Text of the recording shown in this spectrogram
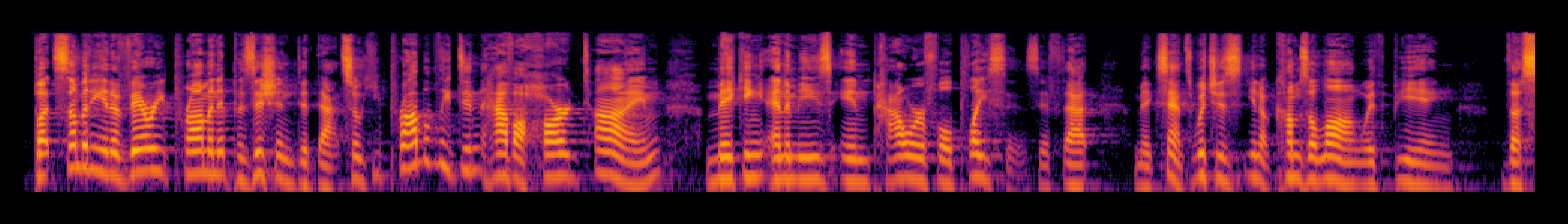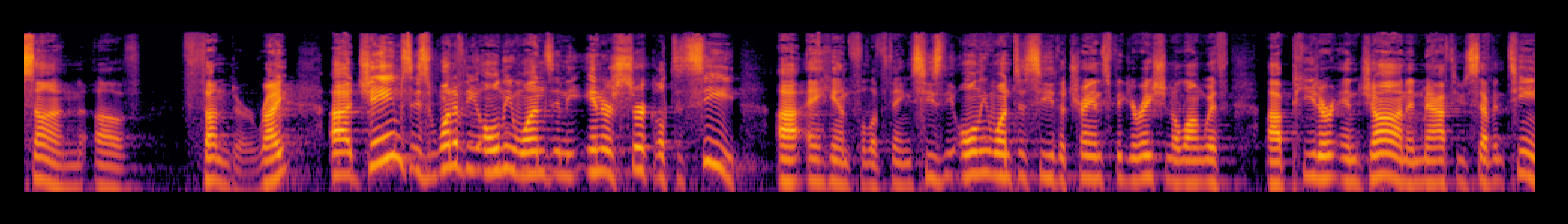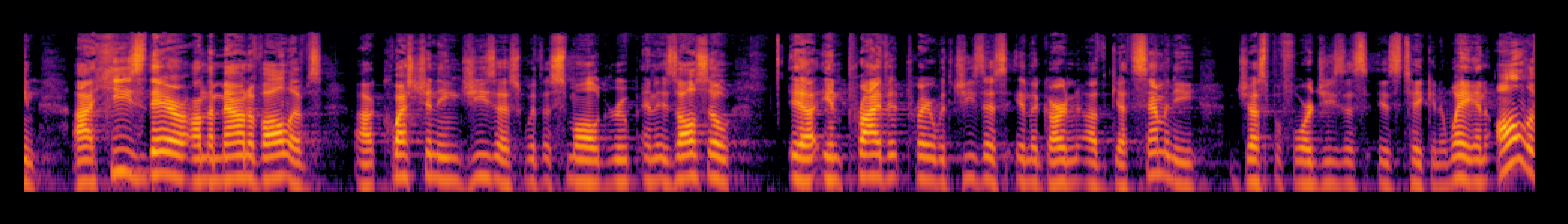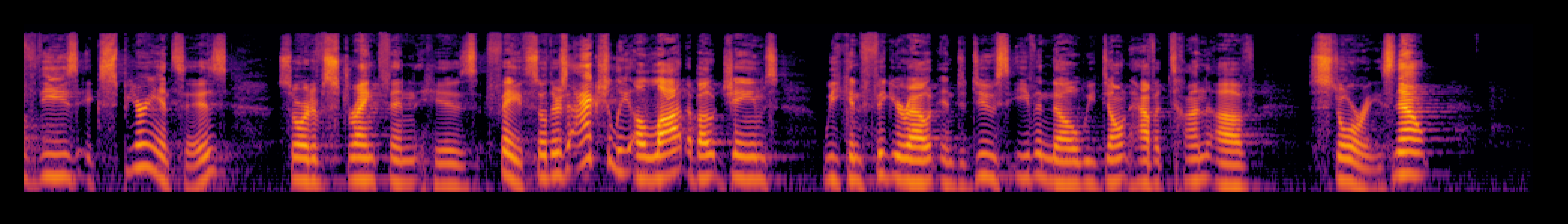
but somebody in a very prominent position did that. So he probably didn't have a hard time making enemies in powerful places, if that makes sense, which is, you know, comes along with being the son of thunder, right? Uh, James is one of the only ones in the inner circle to see uh, a handful of things. He's the only one to see the transfiguration along with uh, Peter and John in Matthew 17. Uh, he's there on the Mount of Olives uh, questioning Jesus with a small group and is also uh, in private prayer with Jesus in the Garden of Gethsemane just before Jesus is taken away. And all of these experiences sort of strengthen his faith. So there's actually a lot about James we can figure out and deduce, even though we don't have a ton of stories. Now,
